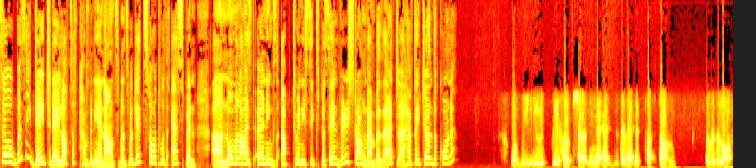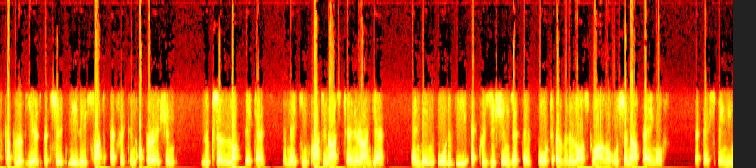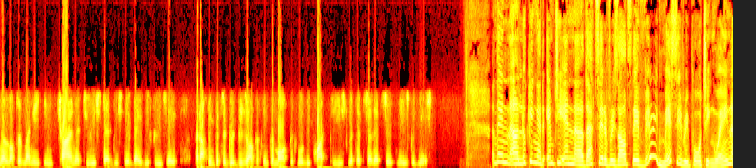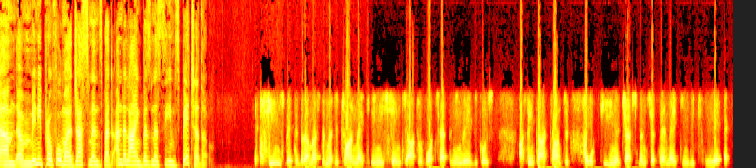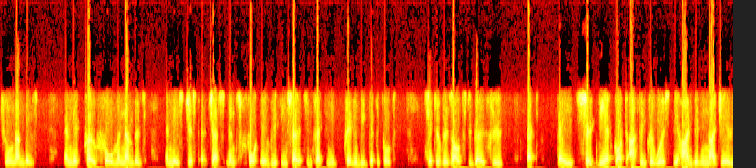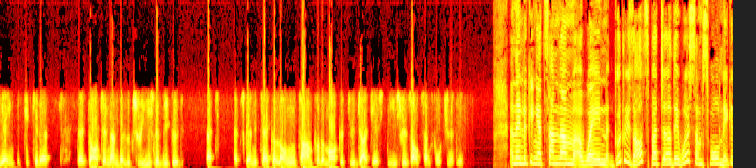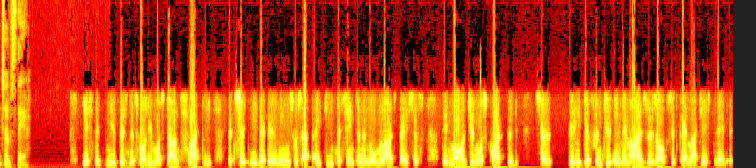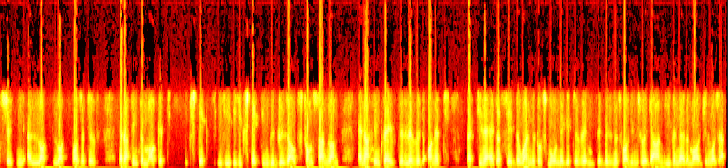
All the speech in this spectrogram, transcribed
So busy day today, lots of company announcements, but let's start with Aspen. Uh, normalized earnings up 26%, very strong number that. Uh, have they turned the corner? Well, we we hope so. I mean, they had they've had a tough time over the last couple of years, but certainly their South African operation looks a lot better. They're making quite a nice turnaround here. And then all of the acquisitions that they've bought over the last while are also now paying off. Spending a lot of money in China to establish their baby foods there. But I think it's a good result. I think the market will be quite pleased with it. So that certainly is good news. And then uh, looking at MTN, uh, that set of results, they're very messy reporting, Wayne. Um, uh, many pro forma adjustments, but underlying business seems better, though. It seems better, but I must admit, to try and make any sense out of what's happening there, because I think I counted 14 adjustments that they're making between their actual numbers and their pro forma numbers, and there's just adjustments for everything. So it's in fact an incredibly difficult set of results to go through. But they certainly have got, I think, the worst behind them in Nigeria in particular. The data number looks reasonably good, but it's going to take a long time for the market to digest these results, unfortunately. And then looking at Sanlam, uh, Wayne, good results, but uh, there were some small negatives there. Yes, the new business volume was down slightly, but certainly the earnings was up 18% on a normalized basis. Their margin was quite good. So very different to MMI's results that came out yesterday. It's certainly a lot, lot positive. But I think the market expects is, is expecting good results from Sanlam, and I think they've delivered on it. But you know, as I said, the one little small negative, the business volumes were down, even though the margin was up.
